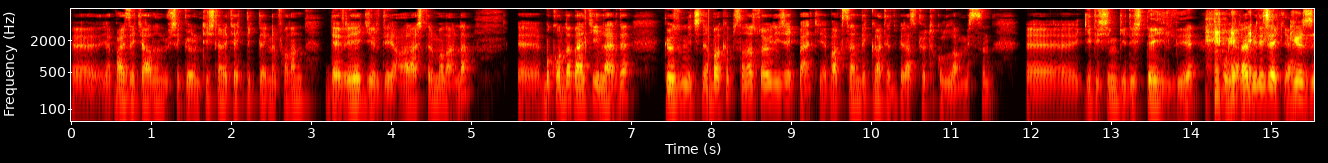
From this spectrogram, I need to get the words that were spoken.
e, yapay zekanın işte görüntü işleme tekniklerinin falan devreye girdiği araştırmalarla e, bu konuda belki ileride gözünün içine bakıp sana söyleyecek belki. Bak sen dikkat et biraz kötü kullanmışsın. E, gidişin gidiş değil diye uyarabilecek yani. Göz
